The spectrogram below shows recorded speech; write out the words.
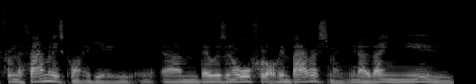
from the family's point of view, um, there was an awful lot of embarrassment. You know, they knew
